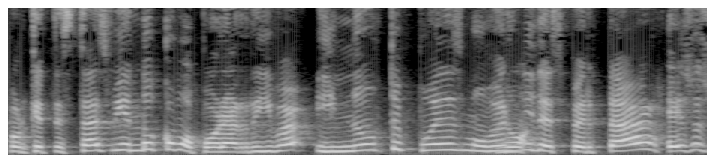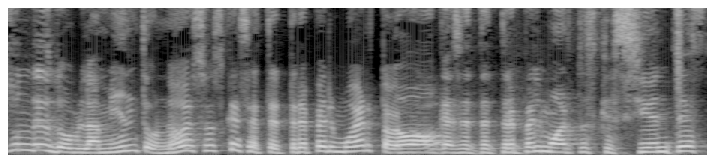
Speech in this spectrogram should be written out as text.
porque te estás viendo como por arriba y no te puedes mover No. ni despertar. Eso es un desdoblamiento, ¿no? No, eso es que se te trepe el muerto. No, No, que se te trepe el muerto, es que sientes,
